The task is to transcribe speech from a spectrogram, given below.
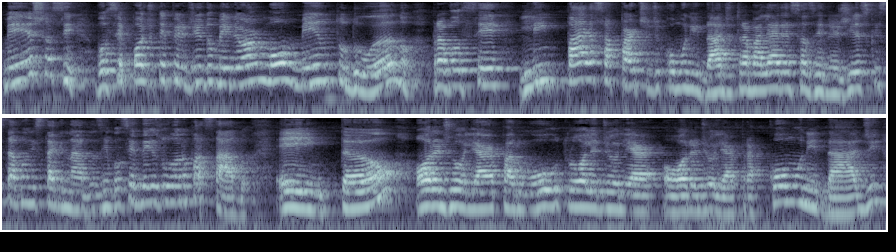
mexa-se. Você pode ter perdido o melhor momento do ano para você limpar essa parte de comunidade, trabalhar essas energias que estavam estagnadas em você desde o ano passado. Então, hora de olhar para o outro, hora de olhar, hora de olhar para a comunidade,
